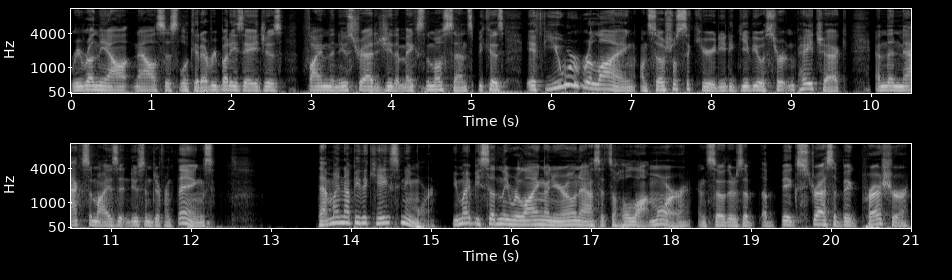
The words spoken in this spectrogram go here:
rerun the analysis, look at everybody's ages, find the new strategy that makes the most sense. Because if you were relying on Social Security to give you a certain paycheck and then maximize it and do some different things, that might not be the case anymore you might be suddenly relying on your own assets a whole lot more. And so there's a, a big stress, a big pressure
